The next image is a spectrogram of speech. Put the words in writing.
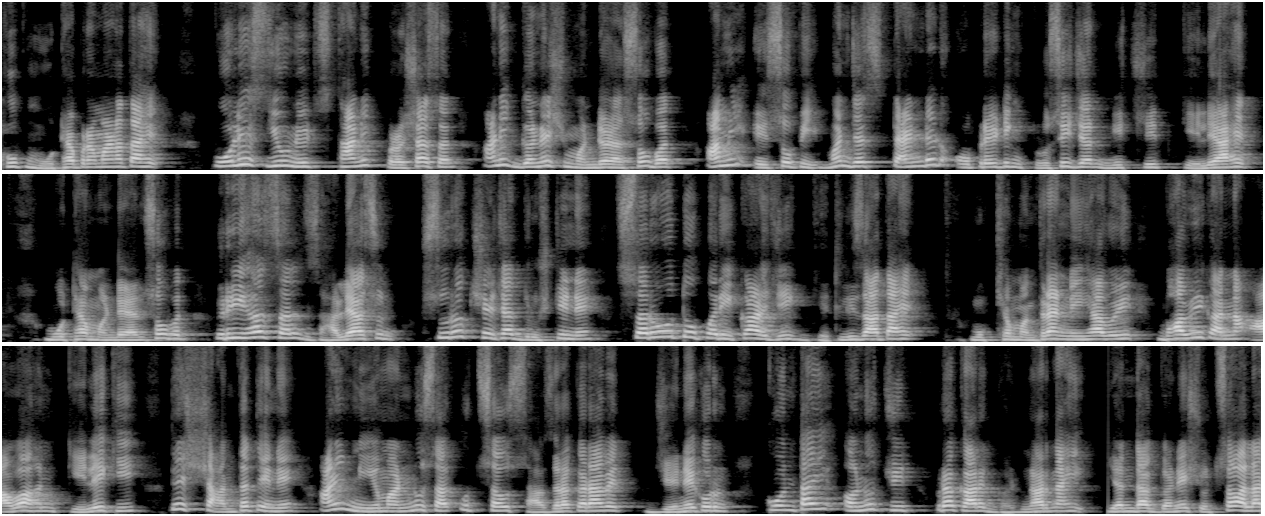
खूप मोठ्या प्रमाणात आहे. पोलीस युनिट स्थानिक प्रशासन आणि गणेश मंडळासोबत आम्ही एस ओ पी म्हणजे स्टँडर्ड ऑपरेटिंग प्रोसिजर निश्चित केले आहेत. मोठ्या मंडळांसोबत रिहर्सल झाल्या असून सुरक्षेच्या दृष्टीने सर्वतोपरी काळजी घेतली जात आहे. मुख्यमंत्र्यांनी यावेळी भाविकांना आवाहन केले की ते शांततेने आणि नियमांनुसार उत्सव साजरा करावेत जेणेकरून कोणताही अनुचित प्रकार घडणार नाही. यंदा गणेश उत्सवाला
